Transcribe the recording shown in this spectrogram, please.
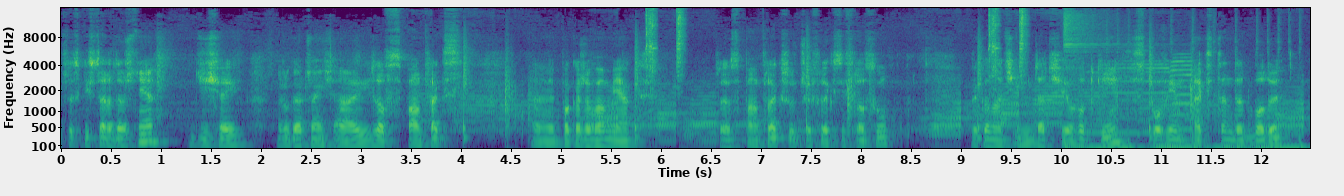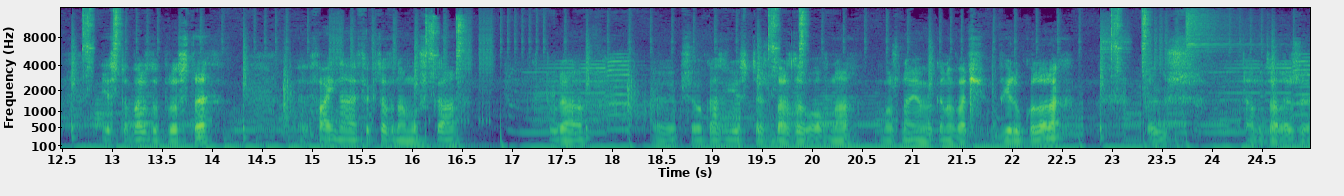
Wszystkich serdecznie. Dzisiaj druga część I Love Spanflex. E, Pokażę Wam jak ze Spanflexu czy Flexiflossu wykonać imitację ochotki z tłowiem Extended Body. Jest to bardzo proste. E, Fajna, efektowna muszka, która przy okazji jest też bardzo łowna. Można ją wykonywać w wielu kolorach. To już tam zależy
